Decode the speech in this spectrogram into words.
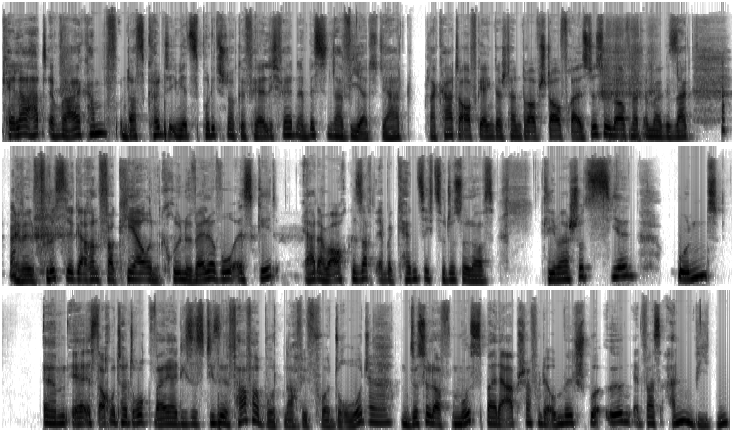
Keller hat im Wahlkampf, und das könnte ihm jetzt politisch noch gefährlich werden, ein bisschen laviert. Der hat Plakate aufgehängt, da stand drauf staufreies Düsseldorf und hat immer gesagt, er will flüssigeren Verkehr und grüne Welle, wo es geht. Er hat aber auch gesagt, er bekennt sich zu Düsseldorfs Klimaschutzzielen und ähm, er ist auch unter Druck, weil ja dieses Dieselfahrverbot nach wie vor droht. Ja. Und Düsseldorf muss bei der Abschaffung der Umweltspur irgendetwas anbieten,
